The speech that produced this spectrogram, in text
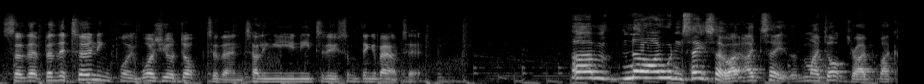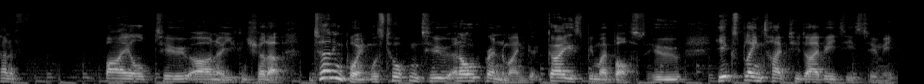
So that, but the turning point was your doctor then telling you you need to do something about it. Um, no, I wouldn't say so. I, would say my doctor, I, I kind of filed to, oh no, you can shut up. The turning point was talking to an old friend of mine, a guy used to be my boss, who he explained type 2 diabetes to me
